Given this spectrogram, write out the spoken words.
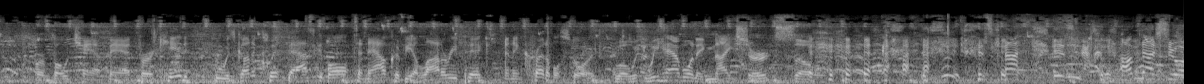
for Beauchamp, man. For a kid who was going to quit basketball to now could be a lottery pick, an incredible story. Well, we, we have on Ignite shirts, so it's got, it's, I'm not sure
